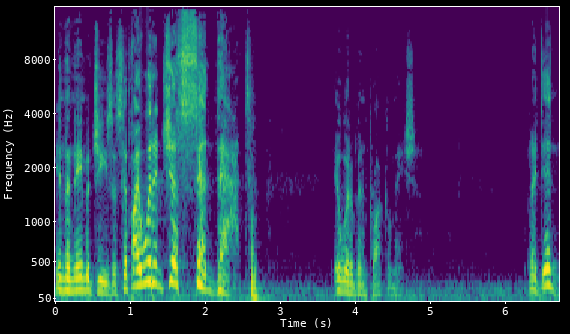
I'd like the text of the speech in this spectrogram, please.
in the name of Jesus. If I would have just said that, it would have been a proclamation. But I didn't.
